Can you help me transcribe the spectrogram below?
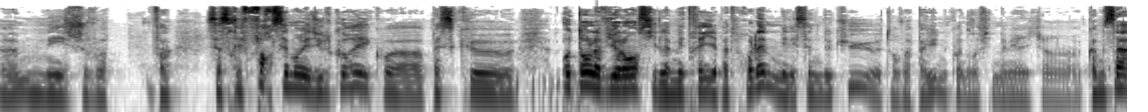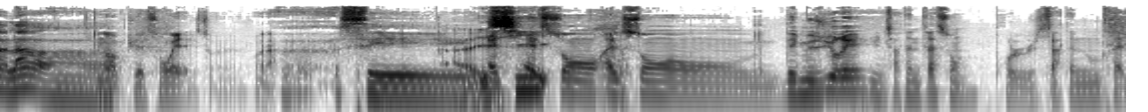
euh, mais je vois. Enfin, ça serait forcément édulcoré, quoi, parce que autant la violence, il la mettrait, il y a pas de problème, mais les scènes de cul, euh, t'en vois pas une, quoi, dans un film américain. Comme ça, là, euh, Non, puis elles sont, ouais, elles sont, euh, voilà. c'est. Euh, elles, si- elles sont, elles sont démesurées d'une certaine façon pour certaines d'entre elles.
